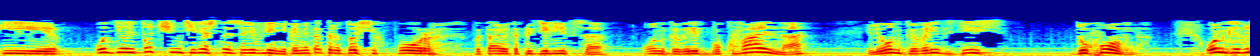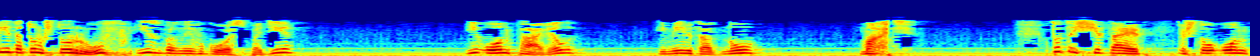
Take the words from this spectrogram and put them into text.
И он делает очень интересное заявление. Комментаторы до сих пор пытаются определиться, он говорит буквально, или он говорит здесь духовно. Он говорит о том, что Руф, избранный в Господе, и он, Павел, имеют одну мать. Кто-то считает, что он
